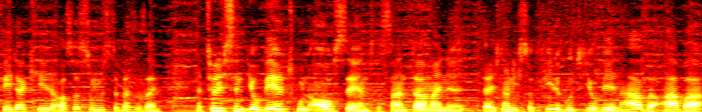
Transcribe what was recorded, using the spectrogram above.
Federkiel Ausrüstung müsste besser sein. Natürlich sind Juwelentruhen auch sehr interessant, da, meine, da ich noch nicht so viele gute Juwelen habe, aber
